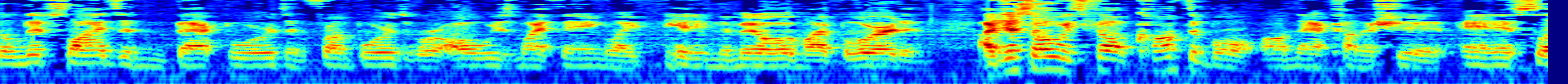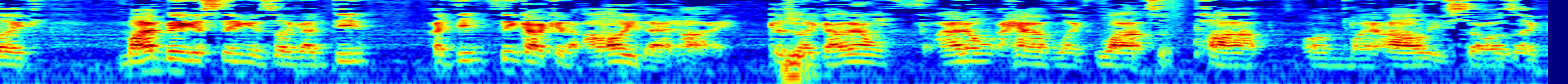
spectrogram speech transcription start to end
The lip slides and backboards and front boards were always my thing, like hitting the middle of my board, and I just always felt comfortable on that kind of shit. And it's like my biggest thing is like I didn't I didn't think I could ollie that high because Yeah. like I don't I don't have like lots of pop on my ollie, so I was like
